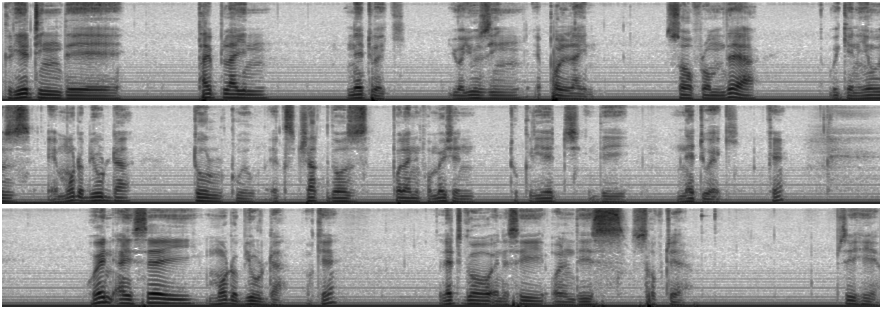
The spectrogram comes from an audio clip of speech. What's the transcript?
creating the pipeline network you are using a polyline. So from there we can use a model builder tool to extract those polyline information to create the network when i say model builder okay let's go and see on this software. See here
